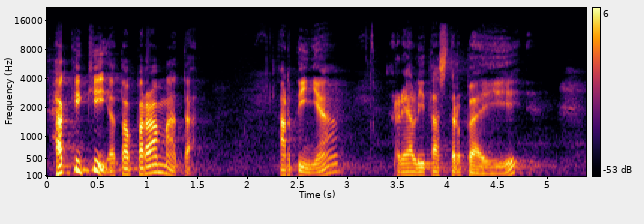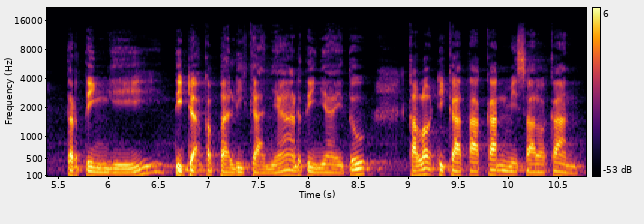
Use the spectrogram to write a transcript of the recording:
Hakiki atau paramata Artinya realitas terbaik, tertinggi, tidak kebalikannya artinya itu kalau dikatakan misalkan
